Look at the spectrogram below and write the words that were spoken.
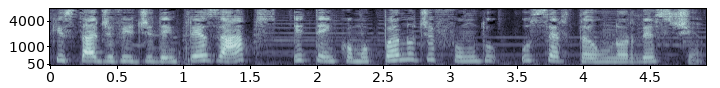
que está dividida em três atos e tem como pano de fundo o sertão nordestino.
